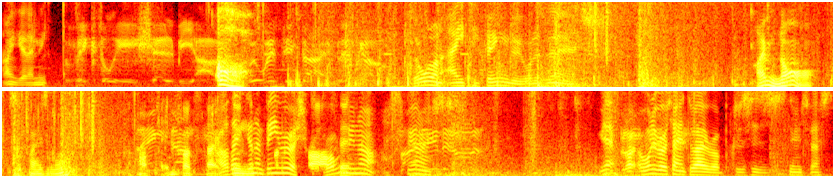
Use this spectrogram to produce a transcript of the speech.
I ain't getting any. Oh, They're all on 80 ping, dude. What is this? I'm not, surprisingly. Okay, fuck that. Are they going to be rushed? Probably not, to be honest. Yeah, right, I'm only rotating to A, Rob, because this is Snooze Fest.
